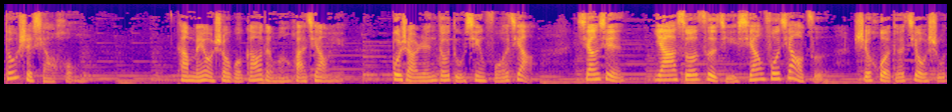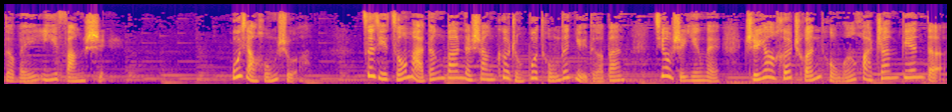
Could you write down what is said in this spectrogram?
都是小红，她没有受过高等文化教育，不少人都笃信佛教，相信压缩自己相夫教子是获得救赎的唯一方式。吴小红说，自己走马灯般的上各种不同的女德班，就是因为只要和传统文化沾边的，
